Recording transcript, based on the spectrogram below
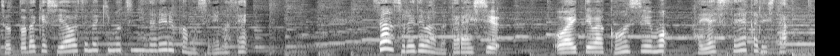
ちょっとだけ幸せな気持ちになれるかもしれません。さあそれではまた来週お相手は今週も林さやかでした。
